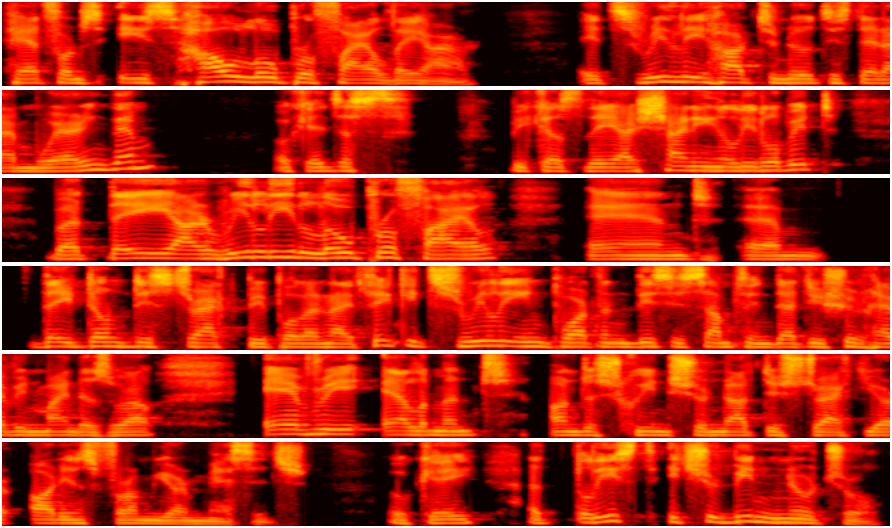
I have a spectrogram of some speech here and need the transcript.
headphones is how low profile they are. It's really hard to notice that I'm wearing them okay, just because they are shining a little bit, but they are really low profile and um, they don't distract people. And I think it's really important. This is something that you should have in mind as well. Every element on the screen should not distract your audience from your message. Okay, at least it should be neutral.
